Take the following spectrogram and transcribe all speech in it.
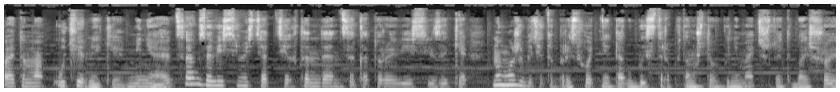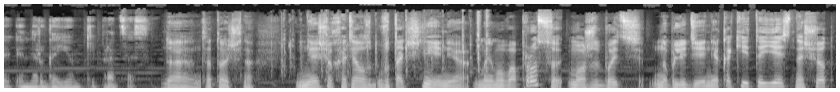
Поэтому учебники меняются в зависимости от тех тенденций, которые есть в языке. Но, может быть, это происходит не так быстро, потому что вы понимаете, что это большой энергоемкий процесс. Да, это точно. Мне еще хотелось бы в уточнение моему вопросу, может быть, наблюдения какие-то есть насчет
